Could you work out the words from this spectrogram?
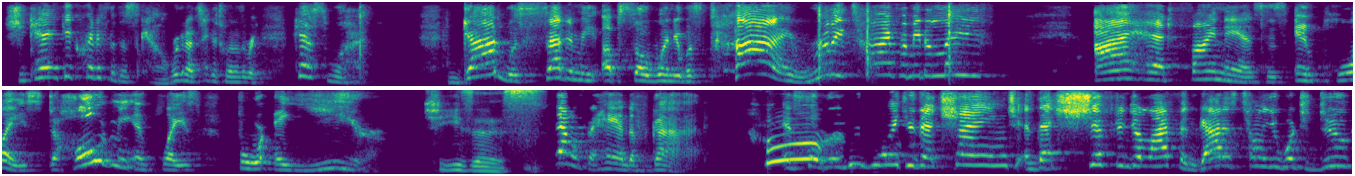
she can't get credit for this account. We're going to take it to another. Guess what? God was setting me up so when it was time, really time for me to leave, I had finances in place to hold me in place for a year. Jesus. That was the hand of God. Ooh. And so when you're going through that change and that shift in your life, and God is telling you what to do,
